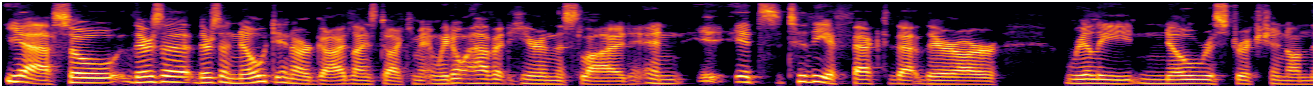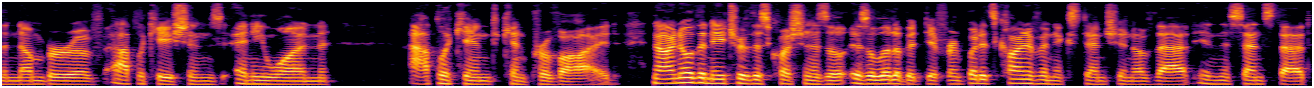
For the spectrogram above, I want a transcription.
Yeah, so there's a there's a note in our guidelines document, and we don't have it here in the slide, and it, it's to the effect that there are really no restriction on the number of applications anyone applicant can provide. Now, I know the nature of this question is a, is a little bit different, but it's kind of an extension of that in the sense that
